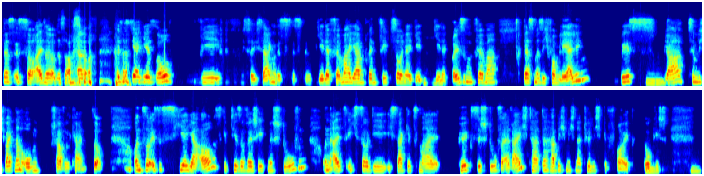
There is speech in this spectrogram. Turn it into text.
das ist so. Also das auch so. Äh, es ist ja hier so, wie, wie soll ich sagen, das ist in jeder Firma ja im Prinzip so, in der, mhm. jeder größeren Firma, dass man sich vom Lehrling bis mhm. ja ziemlich weit nach oben schaffen kann. So. Und so ist es hier ja auch. Es gibt hier so verschiedene Stufen. Und als ich so die, ich sag jetzt mal, höchste Stufe erreicht hatte, habe ich mich natürlich gefreut, logisch. Mhm.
